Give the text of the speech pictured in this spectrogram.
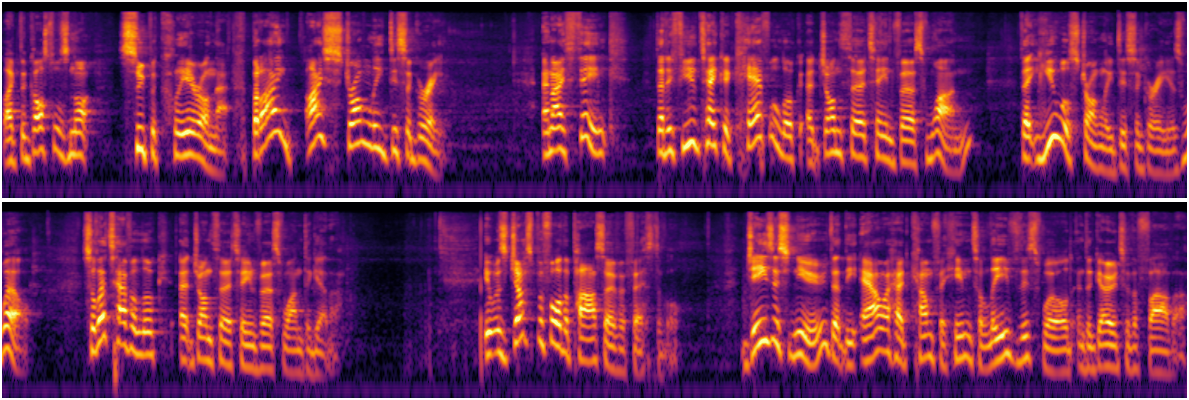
Like the gospel's not super clear on that. But I, I strongly disagree. And I think that if you take a careful look at John 13, verse 1, that you will strongly disagree as well. So let's have a look at John 13, verse 1 together. It was just before the Passover festival. Jesus knew that the hour had come for him to leave this world and to go to the Father.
